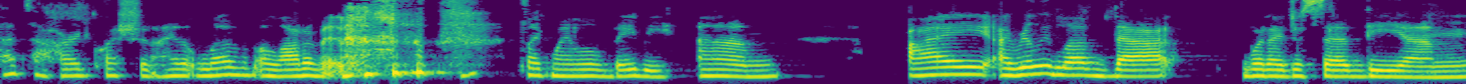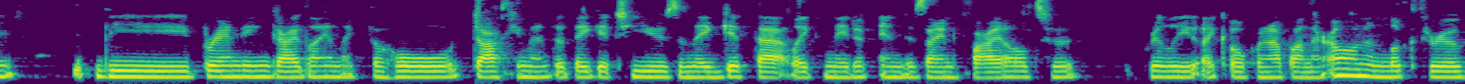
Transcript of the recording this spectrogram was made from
that's a hard question. I love a lot of it. it's like my little baby. Um, I I really love that what I just said the um, the branding guideline, like the whole document that they get to use, and they get that like native InDesign file to really like open up on their own and look through.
